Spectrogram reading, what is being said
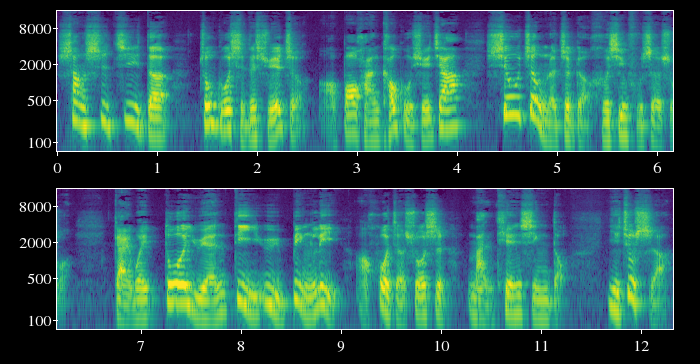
上世纪的中国史的学者啊，包含考古学家，修正了这个核心辐射说，改为多元地域并立啊，或者说是满天星斗，也就是啊。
